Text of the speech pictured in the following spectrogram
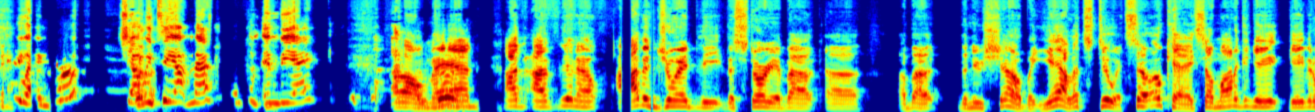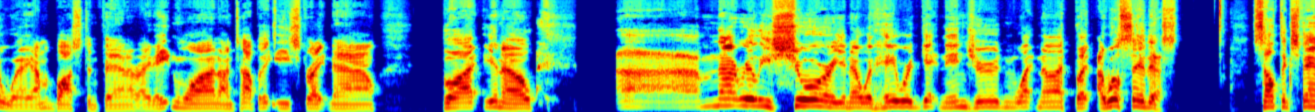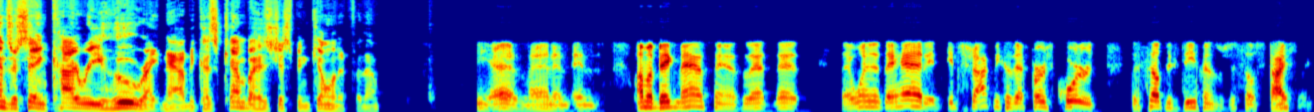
anyway, Bruce, shall we tee up Master some NBA? Oh man, I've I've you know I've enjoyed the the story about uh about the new show, but yeah, let's do it. So okay, so Monica gave, gave it away. I'm a Boston fan. All right, eight and one on top of the East right now, but you know. Uh, I'm not really sure, you know, with Hayward getting injured and whatnot, but I will say this Celtics fans are saying Kyrie who right now because Kemba has just been killing it for them. He has, man, and and I'm a big Mavs fan, so that that that win that they had, it, it shocked me because that first quarter, the Celtics defense was just so stifling,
